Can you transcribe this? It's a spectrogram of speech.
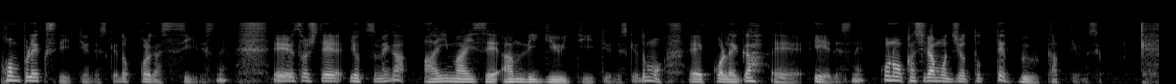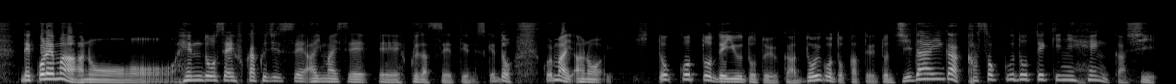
コンプレクシティって言うんですけど、これが C ですね。えー、そして4つ目が曖昧性、アンビギュイティって言うんですけども、えー、これが、えー、A ですね。この頭文字を取ってブーカって言うんですよ。で、これ、まあ、あの、変動性、不確実性、曖昧性、えー、複雑性っていうんですけど、これ、まあ、あの、一言で言うとというか、どういうことかというと、時代が加速度的に変化し、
